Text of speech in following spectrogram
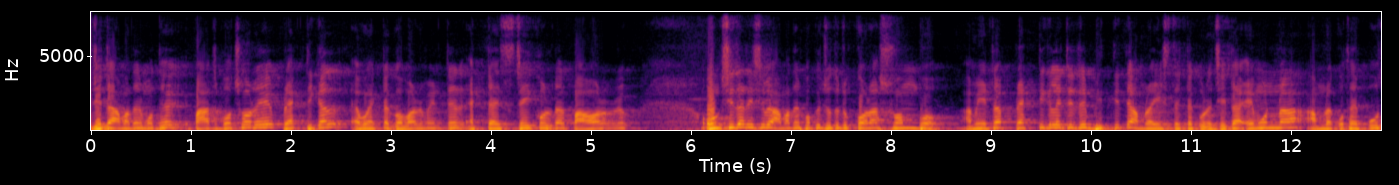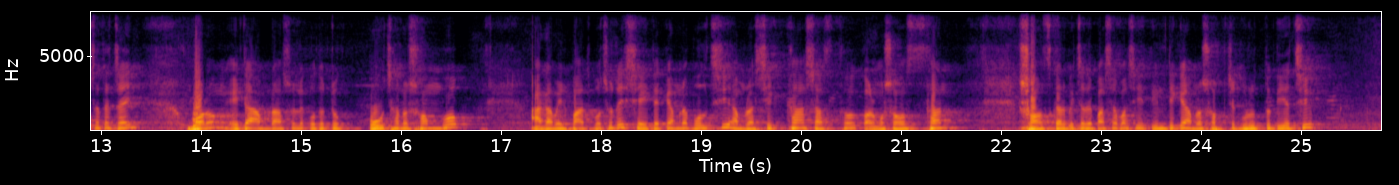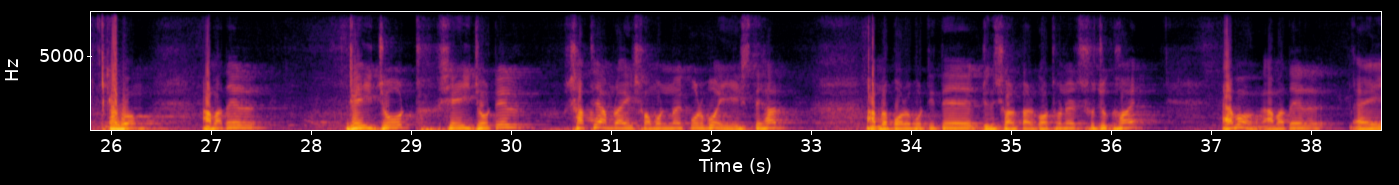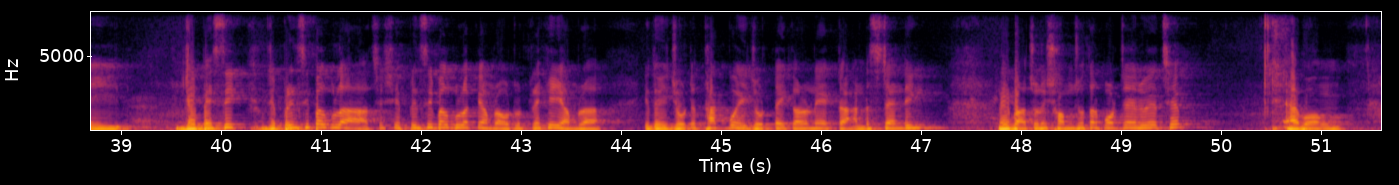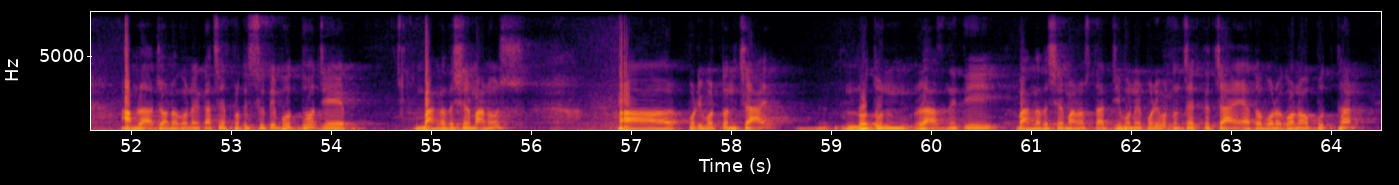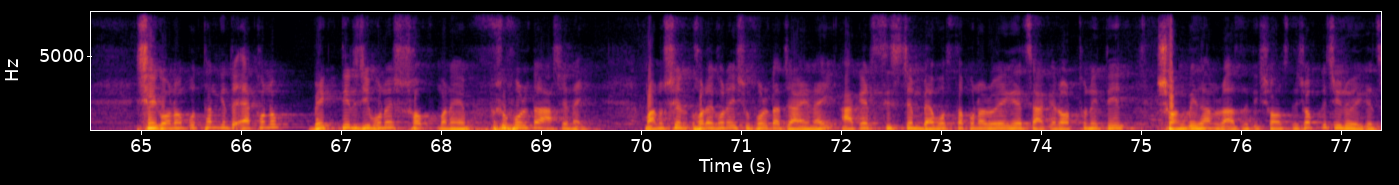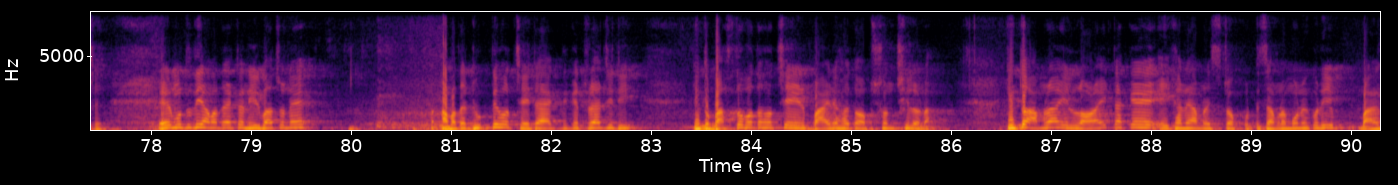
যেটা আমাদের মধ্যে পাঁচ বছরে প্র্যাকটিক্যাল এবং একটা গভর্নমেন্টের একটা স্টেক হোল্ডার পাওয়ার অংশীদার হিসেবে আমাদের পক্ষে যতটুকু করা সম্ভব, আমি এটা প্র্যাকটিক্যালিটির ভিত্তিতে আমরা এই স্টেজটা করেছি। এটা এমন না আমরা কোথায় পৌঁছাতে চাই, বরং এটা আমরা আসলে কতটুকু পৌঁছানো সম্ভব। আগামীর পাঁচ বছরে সেইটাকে আমরা বলছি, আমরা শিক্ষা, স্বাস্থ্য, কর্মসংস্থান, সংস্কার বিচারের পাশাপাশি এই তিনটিকে আমরা সবচেয়ে গুরুত্ব দিয়েছি। এবং আমাদের যেই জোট, সেই জোটের সাথে আমরা এই সমন্বয় করব, এই ইশতেহার। আমরা পরবর্তীতে যদি সরকার গঠনের সুযোগ হয়, এবং আমাদের এই যে বেসিক যে প্রিন্সিপালগুলো আছে, সেই প্রিন্সিপালগুলোকে আমরা অটুট রেখেই আমরা কিন্তু এই জোটে থাকব। এই জোটটা এই কারণে একটা আন্ডারস্ট্যান্ডিং নির্বাচনী সমঝোতার পর্যায়ে রয়েছে এবং আমরা জনগণের কাছে প্রতিশ্রুতিবদ্ধ যে বাংলাদেশের মানুষ পরিবর্তন চায়, নতুন রাজনীতি, বাংলাদেশের মানুষ তার জীবনের পরিবর্তন দেখতে চায়, এত বড় গণ অভ্যুত্থান। সেই গণ অভ্যুত্থান কিন্তু এখনও ব্যক্তির জীবনের সব মানে সুফলটা আসে নাই। মানুষের ঘরে ঘরে সুফলটা যায় নাই। আগের সিস্টেম ব্যবস্থাপনা রয়ে গেছে, আগের অর্থনীতি, সংবিধান রাজনৈতিক সংস্কৃতি সব কিছুই রয়ে গেছে। এর মধ্যে দিয়ে আমাদের একটা নির্বাচনে আমাদের ঢুকতে হচ্ছে, এটা একদিকে ট্র্যাজেডি কিন্তু বাস্তবতা হচ্ছে এর বাইরে হয়তো অপশন ছিল না। কিন্তু আমরা এই লড়াইটাকে এইখানে আমরা স্টপ করতেছি। আমরা মনে করি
